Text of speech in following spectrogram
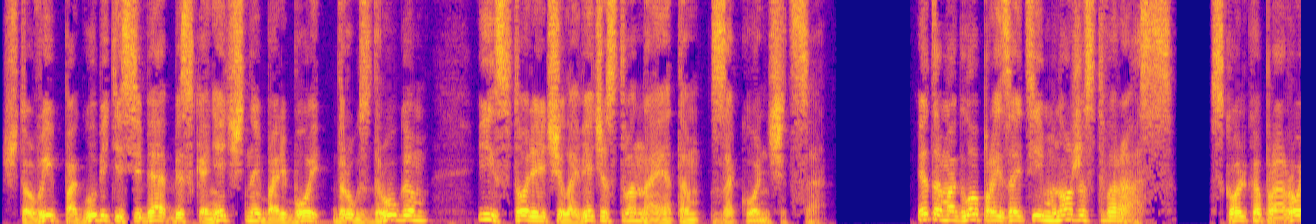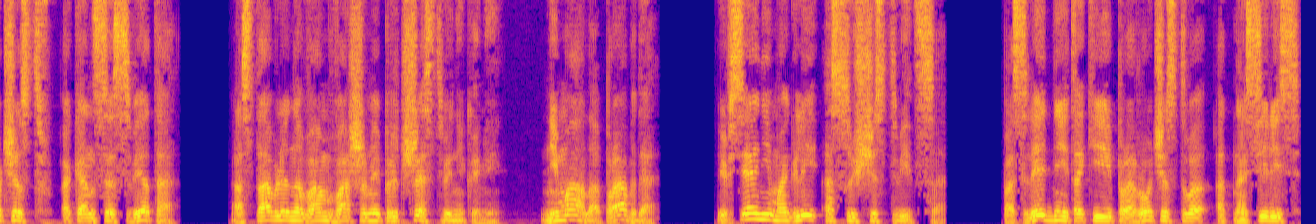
что вы погубите себя бесконечной борьбой друг с другом, и история человечества на этом закончится. Это могло произойти множество раз. Сколько пророчеств о конце света оставлено вам вашими предшественниками. Немало, правда? И все они могли осуществиться. Последние такие пророчества относились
